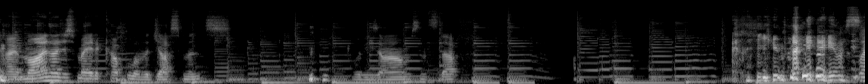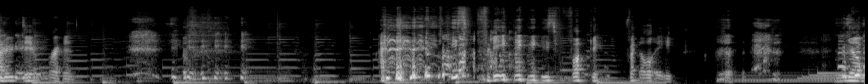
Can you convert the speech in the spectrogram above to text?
Alright, mine I just made a couple of adjustments with his arms and stuff. you made him so different. He's feeding his fucking belly. Yum,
